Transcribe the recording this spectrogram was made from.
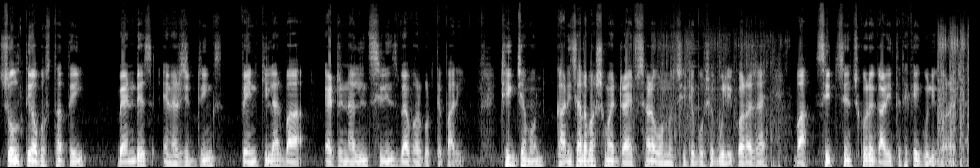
চলতি অবস্থাতেই bandage, energy drinks pain killer বা অ্যাড্রেনালিন সিরিঞ্জ ব্যবহার করতে পারি। ঠিক যেমন, গাড়ি চালাবার সময় ড্রাইভ ছাড়া অন্য সিটে বসে গুলি করা যায় বা সিট চেঞ্জ করে গাড়িতে থেকেই গুলি করা যায়।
